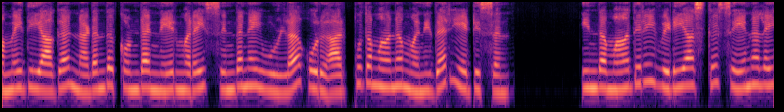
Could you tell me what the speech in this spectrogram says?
அமைதியாக நடந்து கொண்ட நேர்மறை சிந்தனை உள்ள ஒரு அற்புதமான மனிதர் எடிசன். இந்த மாதிரி விடியாஸ்க்கு சேனலை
